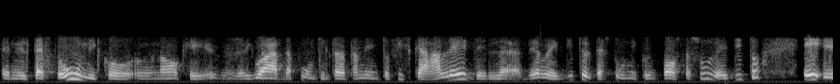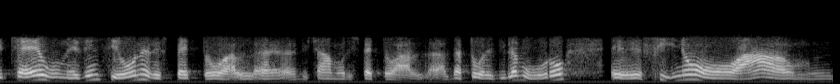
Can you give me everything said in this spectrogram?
nel testo unico eh, no, che riguarda appunto il trattamento fiscale del, del, reddito, il testo unico imposta sul reddito e eh, c'è un'esenzione rispetto al, diciamo, rispetto al, al datore di lavoro eh, fino a um,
